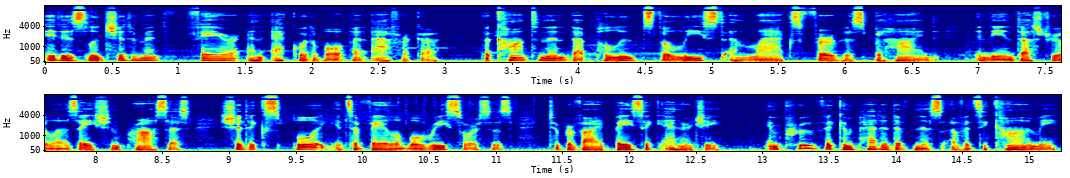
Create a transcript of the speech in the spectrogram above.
It is legitimate, fair, and equitable that Africa, the continent that pollutes the least and lags furthest behind in the industrialization process should exploit its available resources to provide basic energy, improve the competitiveness of its economy,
